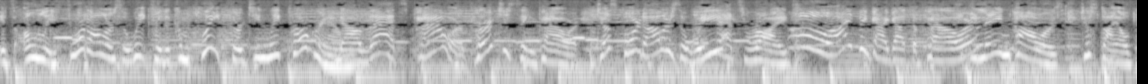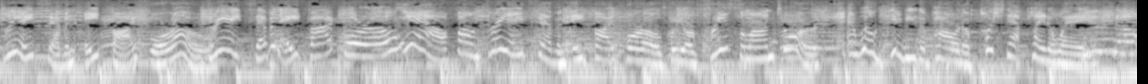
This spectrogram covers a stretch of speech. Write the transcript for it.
It's only $4 a week for the complete 13-week program. Now that's power. Purchasing power. Just four dollars a week? That's right. Oh, I think I got the power. Elaine Powers. Just dial 387-8540. 387-8540? Yeah, phone 387-8540 for your free salon tour, and we'll give you the power to push that plate away. You know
